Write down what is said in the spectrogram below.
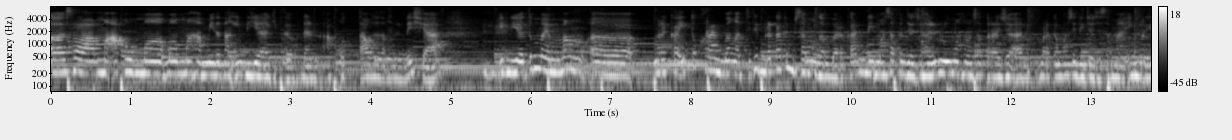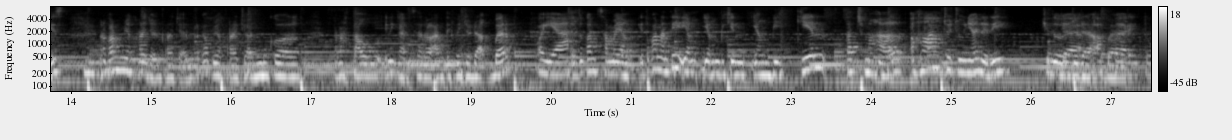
eh, selama aku me- memahami tentang India gitu dan aku tahu tentang Indonesia India tuh memang eh, mereka itu keren banget jadi mereka tuh bisa menggambarkan di masa penjajahan dulu masa-masa kerajaan mereka masih dijajah sama Inggris mereka kan punya kerajaan-kerajaan mereka punya kerajaan Mughal pernah tahu ini kan serial Antv Joda Akbar Oh iya. itu kan sama yang itu kan nanti yang yang bikin yang bikin Taj Mahal itu Aha. kan cucunya dari itu Joda Joda Akbar Akbar. itu.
